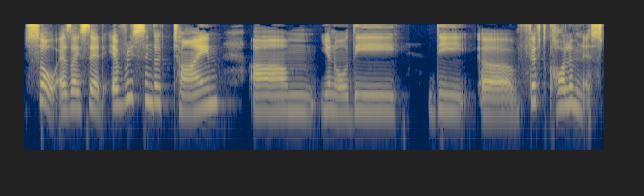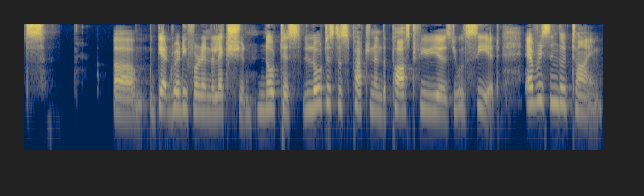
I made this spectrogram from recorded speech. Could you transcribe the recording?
So, as I said, every single time, um, you know, the the uh, fifth columnists um, get ready for an election. Notice, notice this pattern in the past few years. You will see it every single time.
